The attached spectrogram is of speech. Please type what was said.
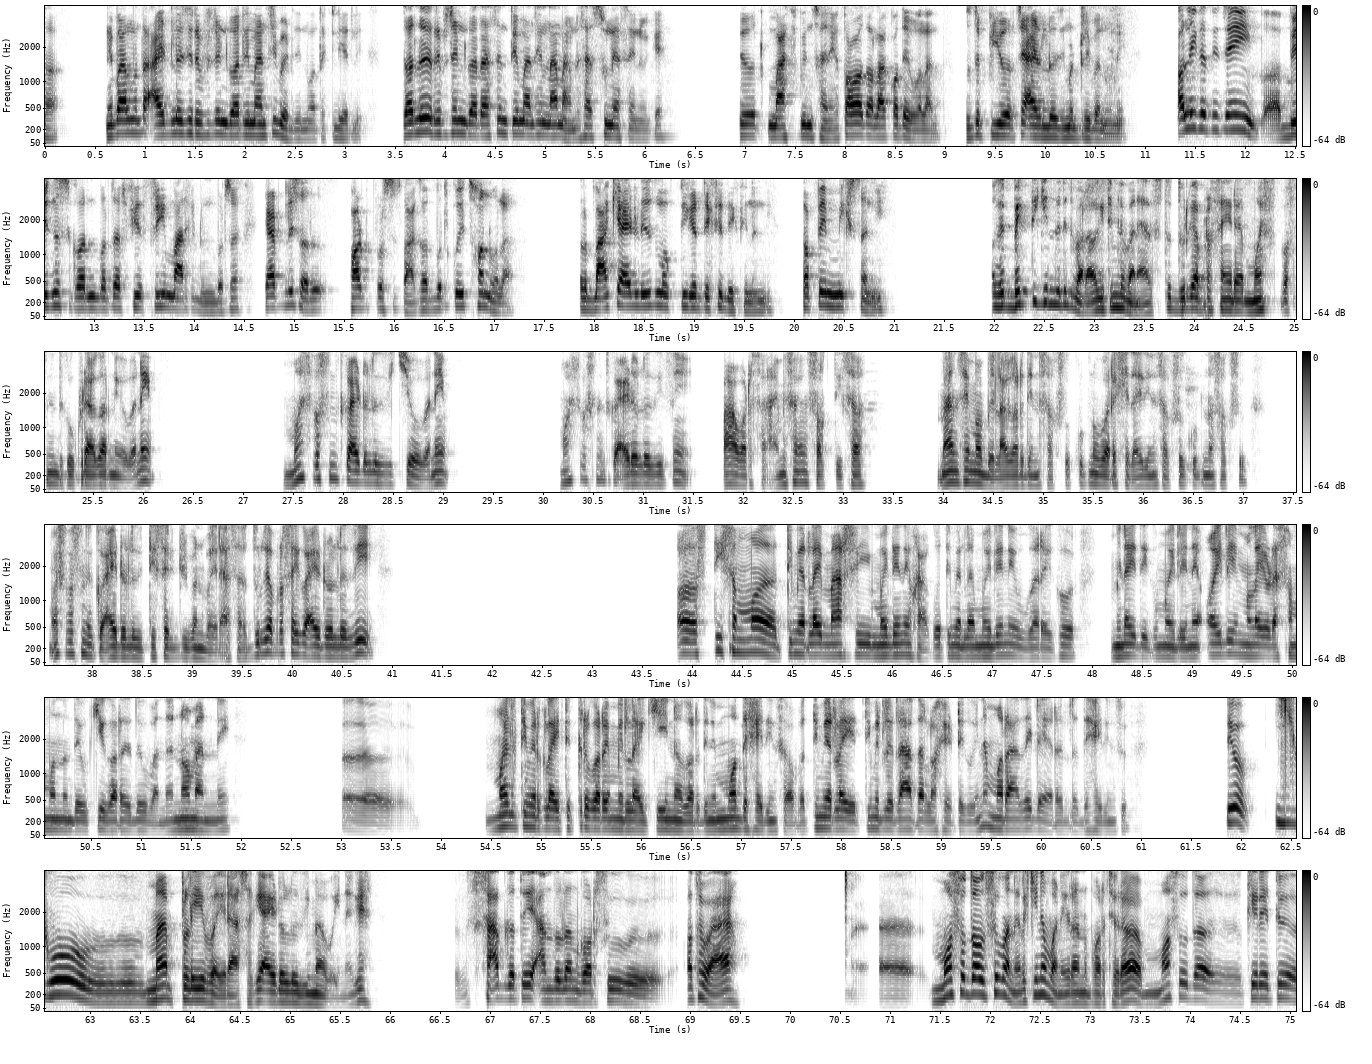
नेपालमा त आइडियोलोजी रिप्रेजेन्ट गर्ने मान्छे भेट्दिनु म त क्लियरली जसले रिप्रेजेन्ट गरिरहेको छ नि त्यो मान्छेको नाम हामीले सायद सुनेको छैनौँ कि? त्यो माथि पनि छैन तल तल कतै होला जो चाहिँ प्योर चाहिँ आइडियोलोजीमा ड्रिभन हुने। अलिकति चाहिँ बिजनेस गर्नुपर्छ फ्री मार्केट हुनुपर्छ। क्यापिटलिस्टहरू थट प्रोसेस भएको कोही छन् होला। तर बाँकी आइडियोलोजी म क्लियर देख्थेँ देख्दिनँ नि। सबै मिक्स छ नि। अझै व्यक्ति केन्द्रित भएर अघि तिमीले भने जस्तो दुर्गा प्रसाई र महेश बस्नेतको कुरा गर्ने हो भने महेश बस्नेतको आइडियोलोजी के हो भने महेश बस्नेतको आइडियोलोजी चाहिँ पावर छ हामीसँग शक्ति छ। मान्छे म भेला गरिदिन सक्छु कुट्नु पऱ्यो खेदाइदिन सक्छु कुट्न सक्छु। महेश बस्नेतको आइडियोलोजी त्यसरी ड्रिभन भइरहेछ। दुर्गा प्रसाईको आइडियोलोजी अस्तिसम्म तिमीहरूलाई मार्सी मैले नै खुवाएको तिमीहरूलाई मैले नै उ गरेको मिलाइदिएको मैले नै अहिले मलाई एउटा सम्बन्ध देऊ के गरिदेऊ भन्दा नमान्ने। मैले तिमीहरूको लागि त्यत्रो गरेँ मेरो लागि केही नगरिदिने म देखाइदिन्छु अब। तिमीहरूलाई तिमीहरूले राजा लखेटेको होइन? म राजै ल्याएर देखाइदिन्छु। त्यो इगोमा प्ले भइरहेछ क्या आइडियोलोजीमा होइन क्या? सात गते आन्दोलन गर्छु अथवा मसो दल्छु भनेर किन भनिरहनु पर्थ्यो र? मसो द के अरे त्यो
